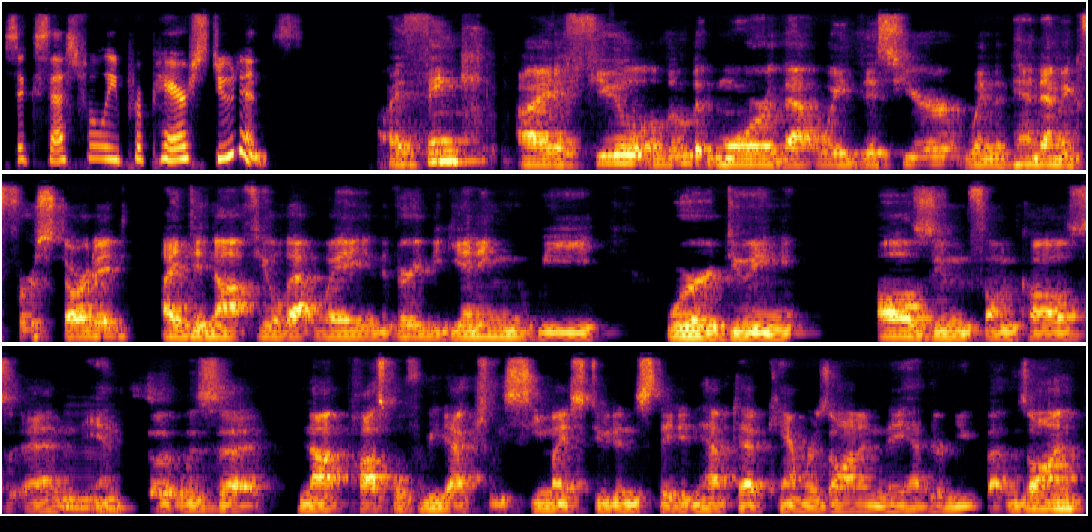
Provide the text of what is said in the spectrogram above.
successfully prepare students? I think I feel a little bit more that way this year. When the pandemic first started, I did not feel that way. In the very beginning, we were doing all Zoom phone calls, and mm. and so it was uh, not possible for me to actually see my students. They didn't have to have cameras on and they had their mute buttons on.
